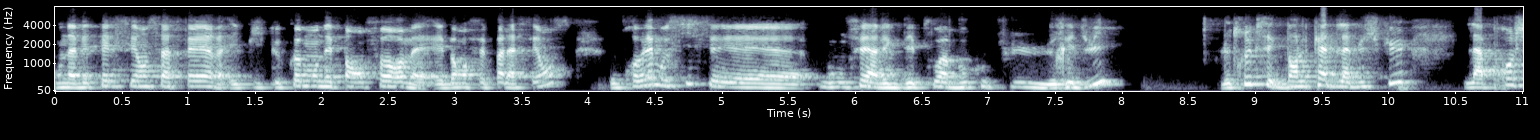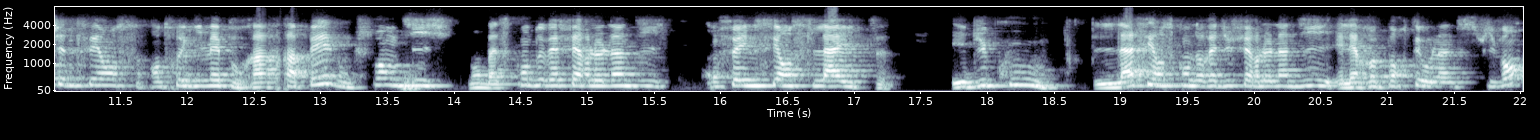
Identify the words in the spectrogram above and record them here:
on avait telle séance à faire et puis que comme on n'est pas en forme, eh ben on fait pas la séance. Le problème aussi c'est on fait avec des poids beaucoup plus réduits. Le truc c'est que dans le cas de la muscu, la prochaine séance, entre guillemets, pour rattraper, donc soit on dit, bon, bah, ce qu'on devait faire le lundi, on fait une séance light, et du coup, la séance qu'on aurait dû faire le lundi, elle est reportée au lundi suivant.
